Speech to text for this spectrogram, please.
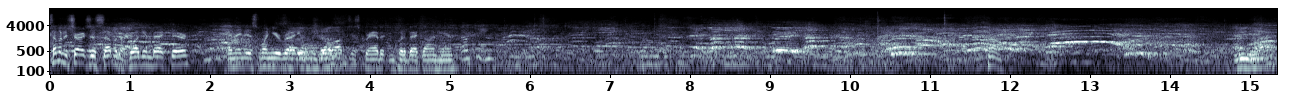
So I'm gonna charge this up with a plug-in back there, and then just when you're ready, when we go off, just grab it and put it back on here. Okay. Relax.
